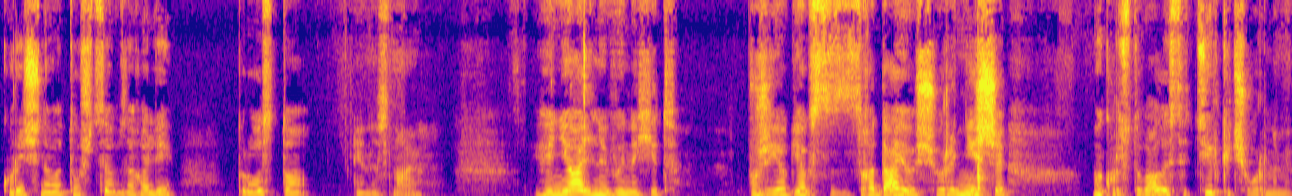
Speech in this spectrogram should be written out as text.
Коричнева туш це взагалі просто, я не знаю, геніальний винахід. Боже, як я згадаю, що раніше ми користувалися тільки чорними.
